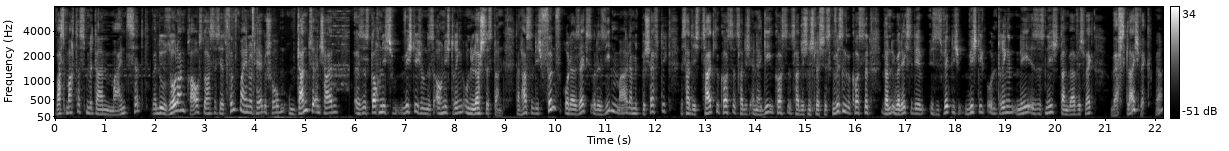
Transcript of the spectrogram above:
Was macht das mit deinem Mindset, wenn du so lange brauchst, du hast es jetzt fünfmal hin und her geschoben, um dann zu entscheiden, es ist doch nicht wichtig und es ist auch nicht dringend und löscht es dann. Dann hast du dich fünf oder sechs oder sieben Mal damit beschäftigt. Es hat dich Zeit gekostet, es hat dich Energie gekostet, es hat dich ein schlechtes Gewissen gekostet. Dann überlegst du dir, ist es wirklich wichtig und dringend? Nee, ist es nicht. Dann werfe ich es weg. Werf's gleich weg. Ja?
